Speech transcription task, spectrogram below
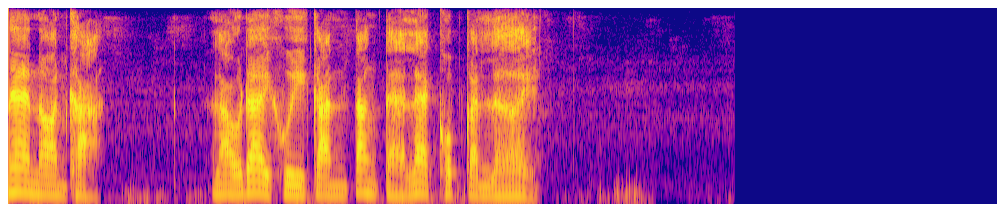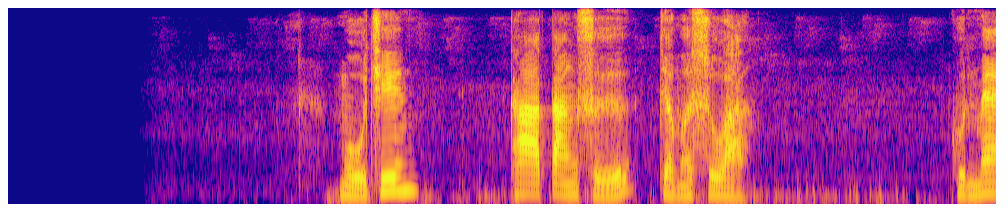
แน่นอนค่ะ เราได้คุยกันตั้งแต่แรกคบกันเลย 母亲她当时怎么说คุณแม่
